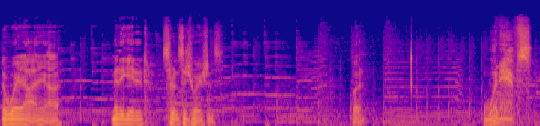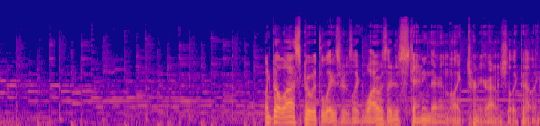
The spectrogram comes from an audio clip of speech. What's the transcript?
the way I uh, mitigated certain situations. But what ifs? Like that last bit with the lasers, like why was I just standing there and like turning around and shit like that? Like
